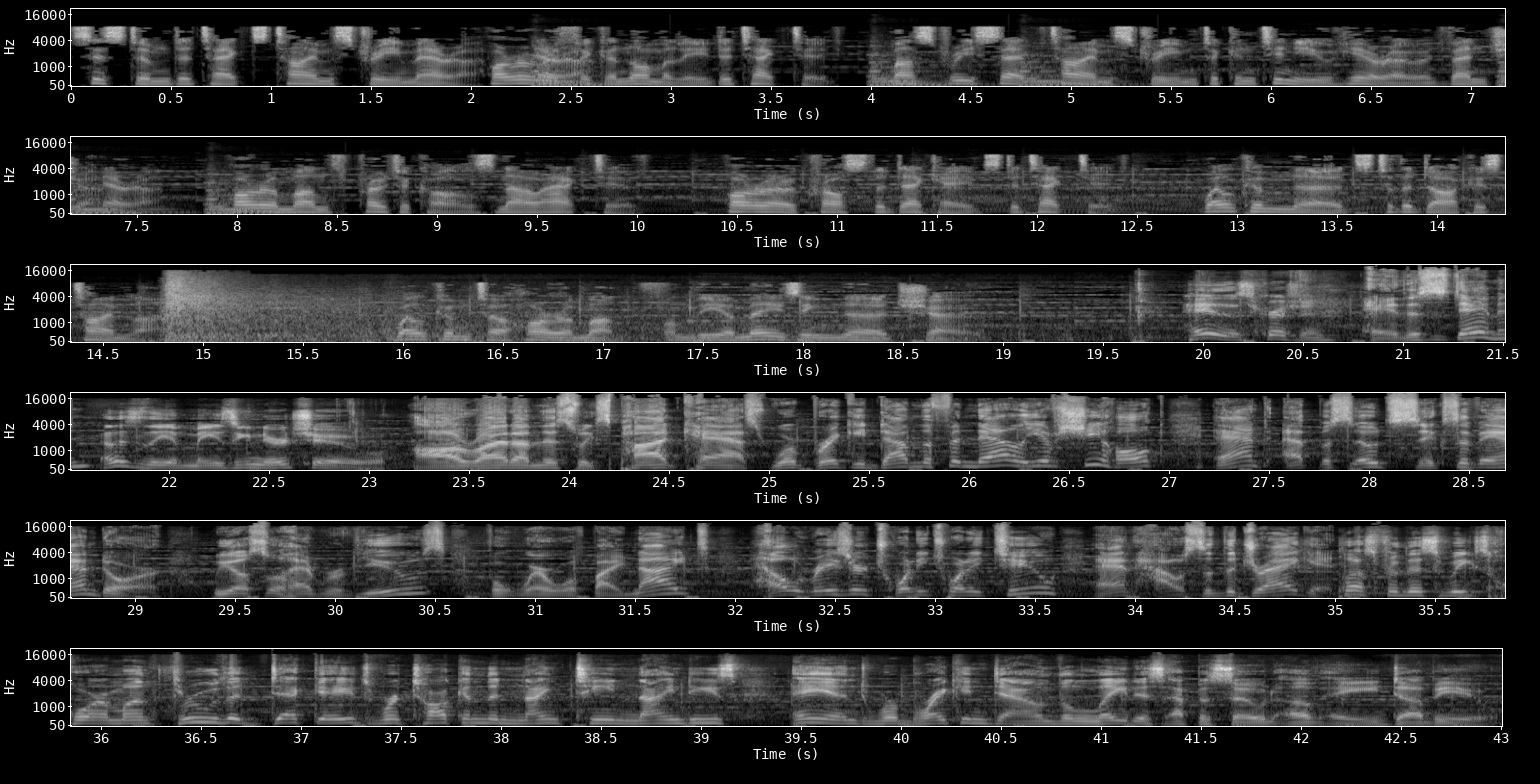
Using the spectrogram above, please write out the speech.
System detects time stream error. Horrific anomaly detected. Must reset time stream to continue hero adventure. Error. Horror month protocols now active. Horror across the decades detected. Welcome nerds to the darkest timeline. Welcome to Horror Month on the Amazing Nerd Show. Hey, this is Christian, Hey, this is Damon. and this is the Amazing Nerd Show. All right, on this week's podcast, we're breaking down the finale of She Hulk and episode 6 of Andor. We also have reviews for Werewolf by Night, Hellraiser 2022, and House of the Dragon. Plus, for this week's Horror Month through the decades, we're talking the 1990s, and we're breaking down the latest episode of AEW.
